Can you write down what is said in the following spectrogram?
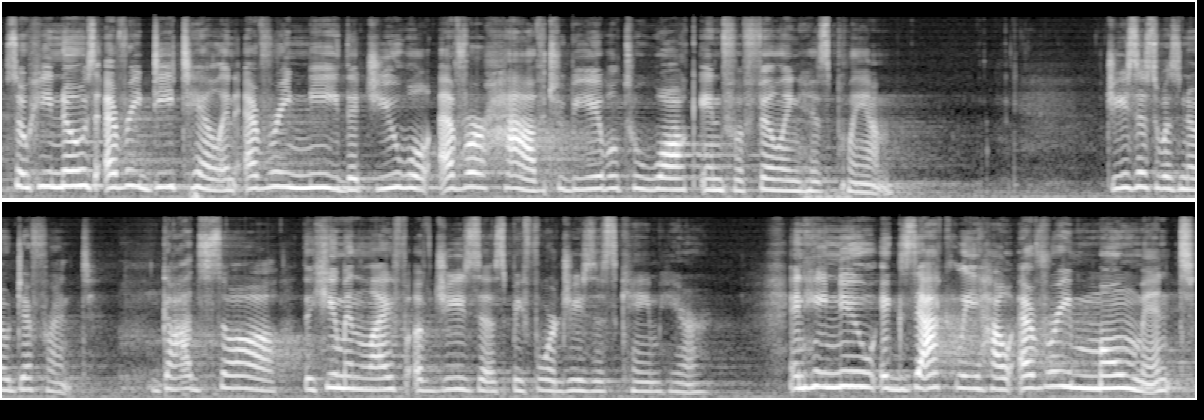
so he knows every detail and every need that you will ever have to be able to walk in fulfilling his plan. Jesus was no different. God saw the human life of Jesus before Jesus came here. And he knew exactly how every moment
